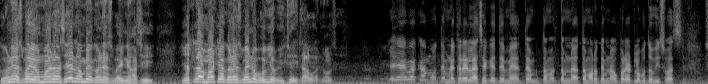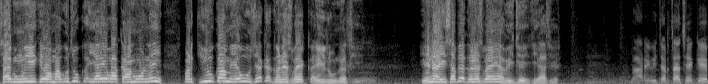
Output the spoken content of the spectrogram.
ગણેશભાઈ અમારા છે ને અમે ગણેશભાઈના છીએ. એટલા માટે ગણેશભાઈનો ભવ્ય વિજય થવાનો છે. કયા એવા કામો તેમણે કરેલા છે કે જેમે તેમ- તમને તમારો તેમના ઉપર એટલો બધો વિશ્વાસ છે? સાહેબ હું એ કહેવા માંગુ છું કયા એવા કામો નહીં પણ કયું કામ એવું છે કે ગણેશભાઈ કર્યું નથી? એના હિસાબે ગણેશભાઈ અહીંયા વિજય થયા છે. બહાર એવી ચર્ચા છે કે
